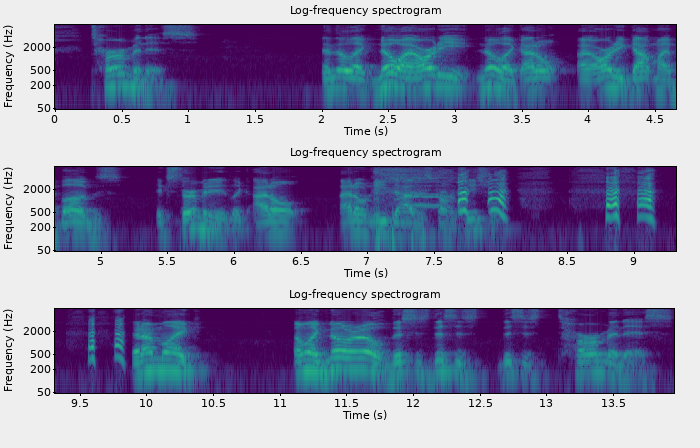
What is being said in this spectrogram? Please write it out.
Terminus." And they're like, "No, I already no. Like, I don't. I already got my bugs exterminated. Like, I don't. I don't need to have this conversation." and I'm like, I'm like, no, no, no. This is this is this is Terminus.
